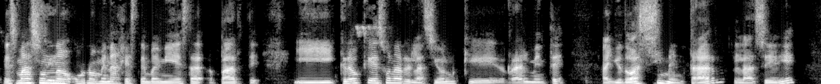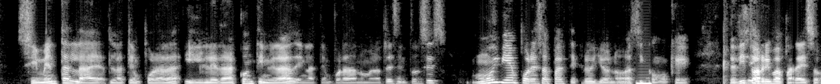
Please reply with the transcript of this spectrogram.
Es más un, un homenaje a Stand By Me esta parte. Y creo que es una relación que realmente ayudó a cimentar la serie cimenta la, temporada y le da continuidad en la temporada número 3. Entonces, muy bien por esa parte, creo yo, ¿no? Así como que dedito arriba para eso.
